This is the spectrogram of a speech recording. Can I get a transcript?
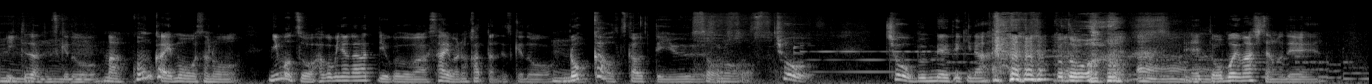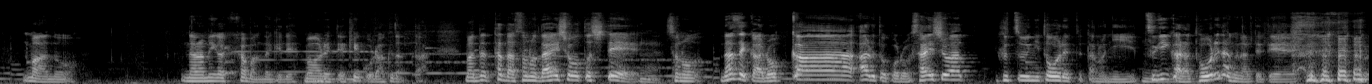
行ってたんですけど、うんうんうんまあ、今回もその荷物を運びながらっていうことは際はなかったんですけど、うん。ロッカーを使うっていうそうそう。の超超文明的な ことを、えっと覚えましたので、まあ、あの斜め掛けカバンだけで回れて結構楽だった、まあ、だただその代償として、うん。そのなぜかロッカーあるところ最初は普通に通れてたのに次から通れなくなってて、あの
